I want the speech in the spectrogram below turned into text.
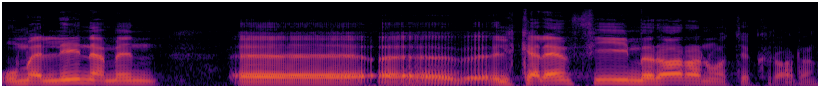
وملينا من الكلام فيه مرارا وتكرارا.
